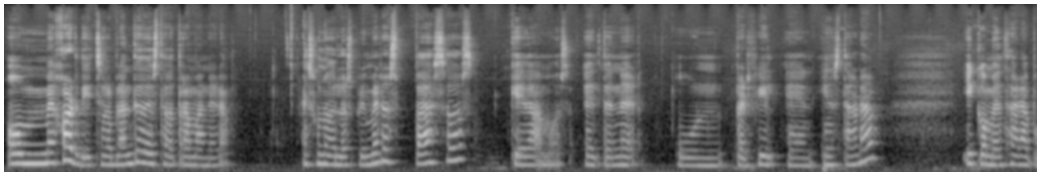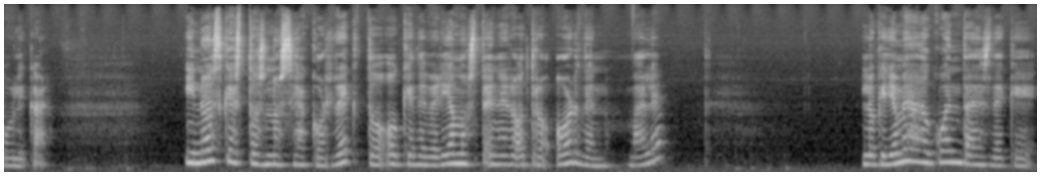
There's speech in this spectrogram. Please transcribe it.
O mejor dicho, lo planteo de esta otra manera es uno de los primeros pasos que damos el tener un perfil en Instagram y comenzar a publicar. Y no es que esto no sea correcto o que deberíamos tener otro orden, ¿vale? Lo que yo me he dado cuenta es de que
